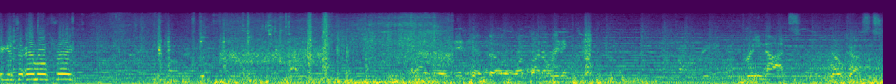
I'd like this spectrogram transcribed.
Get your ammo straight. One final reading. Three knots, no gusts.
